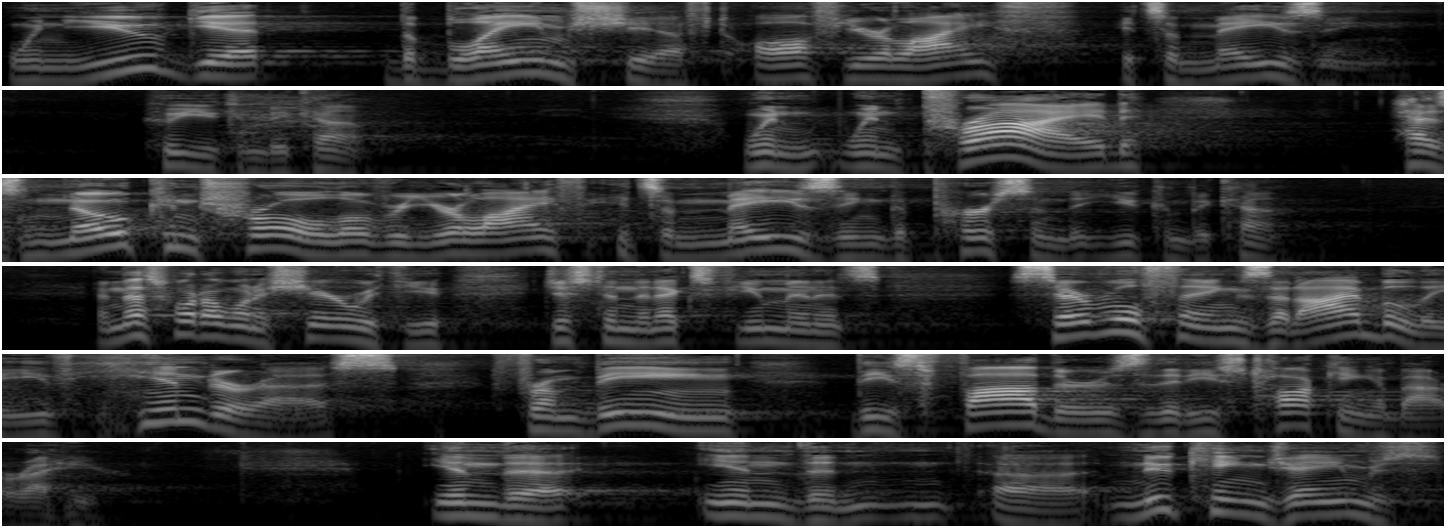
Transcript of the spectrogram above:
when you get the blame shift off your life, it's amazing who you can become. When, when pride has no control over your life, it's amazing the person that you can become. And that's what I want to share with you just in the next few minutes several things that I believe hinder us from being these fathers that he's talking about right here. In the, in the uh, New King James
